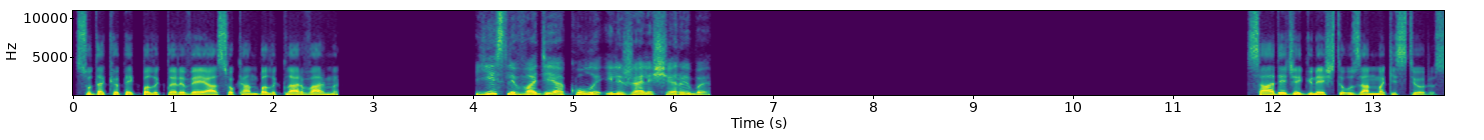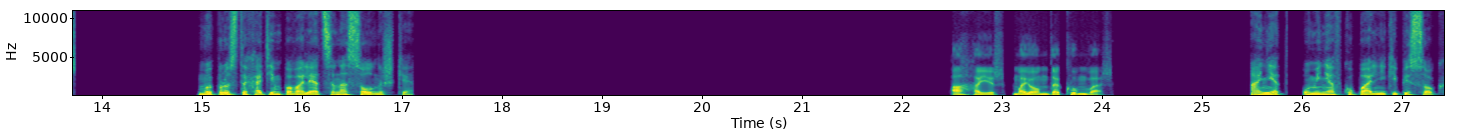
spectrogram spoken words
Suda köpek balıkları veya sokan balıklar var mı? Есть ли в воде акулы или жалящие рыбы? Sadece güneşte uzanmak istiyoruz. Мы просто хотим поваляться на солнышке. Ah hayır, mayomda kum var. А нет, у меня в купальнике песок.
